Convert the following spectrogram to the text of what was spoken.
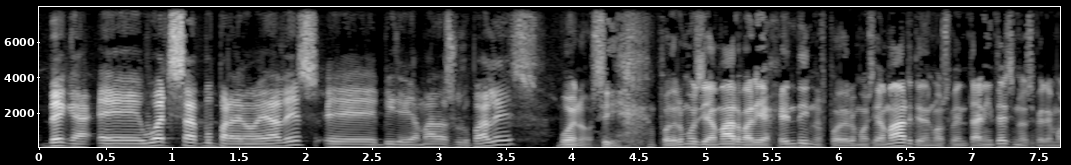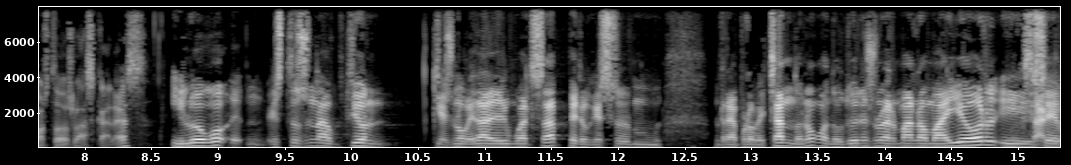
Venga, eh, WhatsApp, un par de novedades, eh, videollamadas grupales. Bueno, sí, podremos llamar varias gente y nos podremos llamar, tenemos ventanitas y nos veremos todas las caras. Y luego, esto es una opción que es novedad en WhatsApp, pero que es um, reaprovechando, ¿no? Cuando tú tienes un hermano mayor y se,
